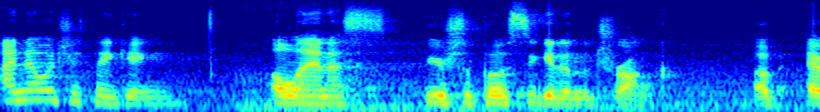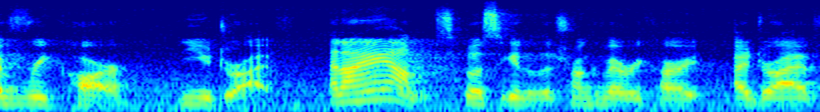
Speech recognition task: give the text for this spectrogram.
I know what you're thinking. Alanis, you're supposed to get in the trunk of every car you drive. And I am supposed to get in the trunk of every car I drive,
